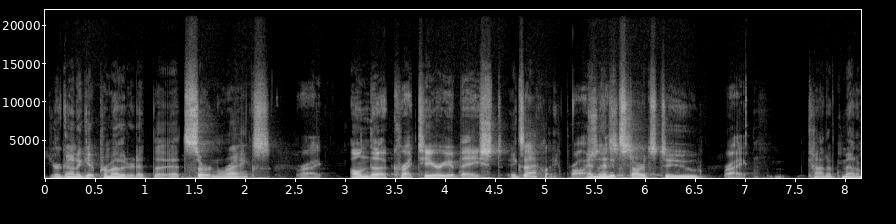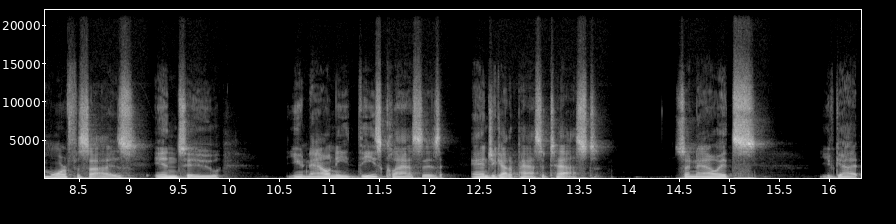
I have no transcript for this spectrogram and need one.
you're going to get promoted at the at certain ranks. Right. On the criteria based. Exactly. process, And then it starts to Right. kind of metamorphosize into you now need these classes and you got to pass a test. So now it's you've got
